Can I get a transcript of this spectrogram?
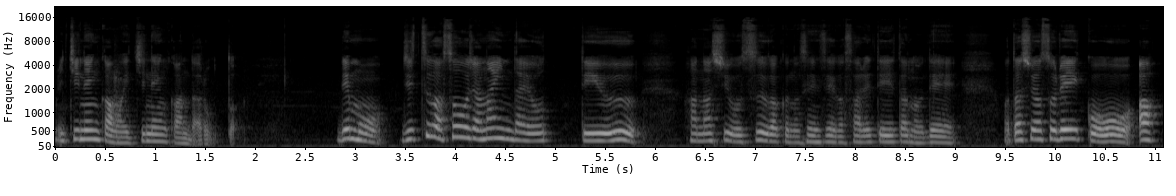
1年間は1年間だろうとでも実はそうじゃないんだよっていう話を数学の先生がされていたので私はそれ以降あ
